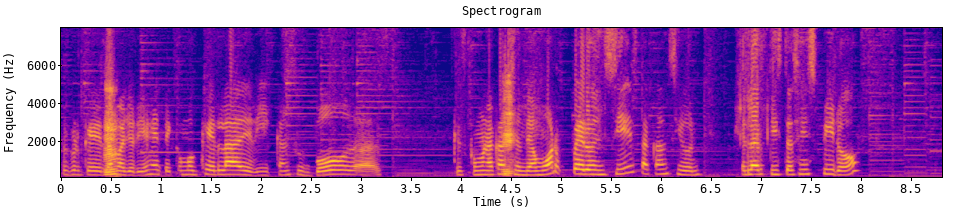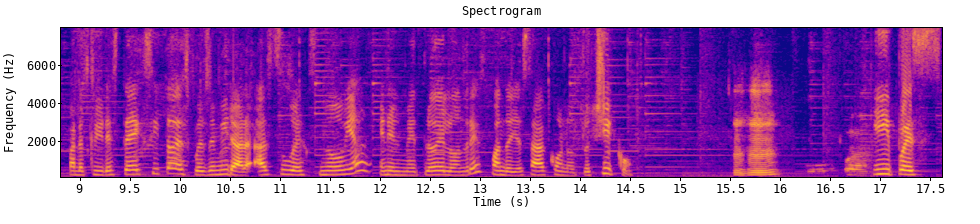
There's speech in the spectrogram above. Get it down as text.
Pues porque la Mm. mayoría de gente como que la dedica en sus bodas, que es como una canción de amor, pero en sí esta canción, el artista se inspiró para escribir este éxito después de mirar a su exnovia en el metro de Londres cuando ella estaba con otro chico. Y pues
